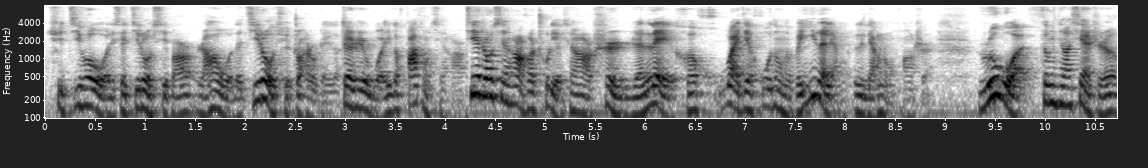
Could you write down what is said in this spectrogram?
去激活我的一些肌肉细胞，然后我的肌肉去抓住这个，这是我一个发送信号。接收信号和处理信号是人类和外界互动的唯一的两两种方式。如果增强现实，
